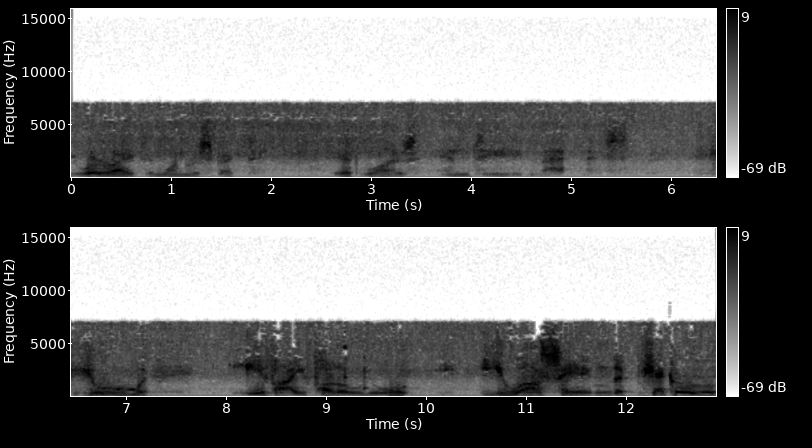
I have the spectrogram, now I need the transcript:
You were right in one respect. It was indeed madness. You, if I follow you, you are saying that Jekyll,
